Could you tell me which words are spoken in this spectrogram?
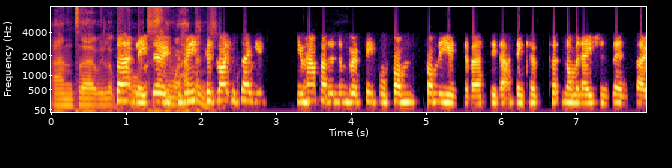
and uh, we look certainly do because, like you say, you you have had a number of people from from the university that I think have put nominations in. So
